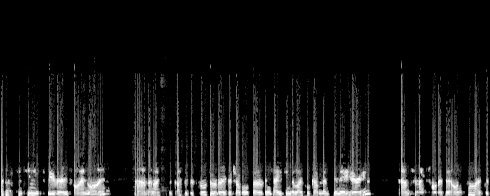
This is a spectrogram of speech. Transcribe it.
I think it continues to be a very fine line. Um, and I, I think the schools do a very good job also of engaging the local governments in their areas um, to make sure that they're on side with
